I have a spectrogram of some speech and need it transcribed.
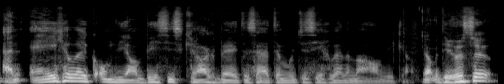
En eigenlijk, om die ambities kracht bij te zetten, moeten ze hier winnen met handicap. Ja, met die Russen,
